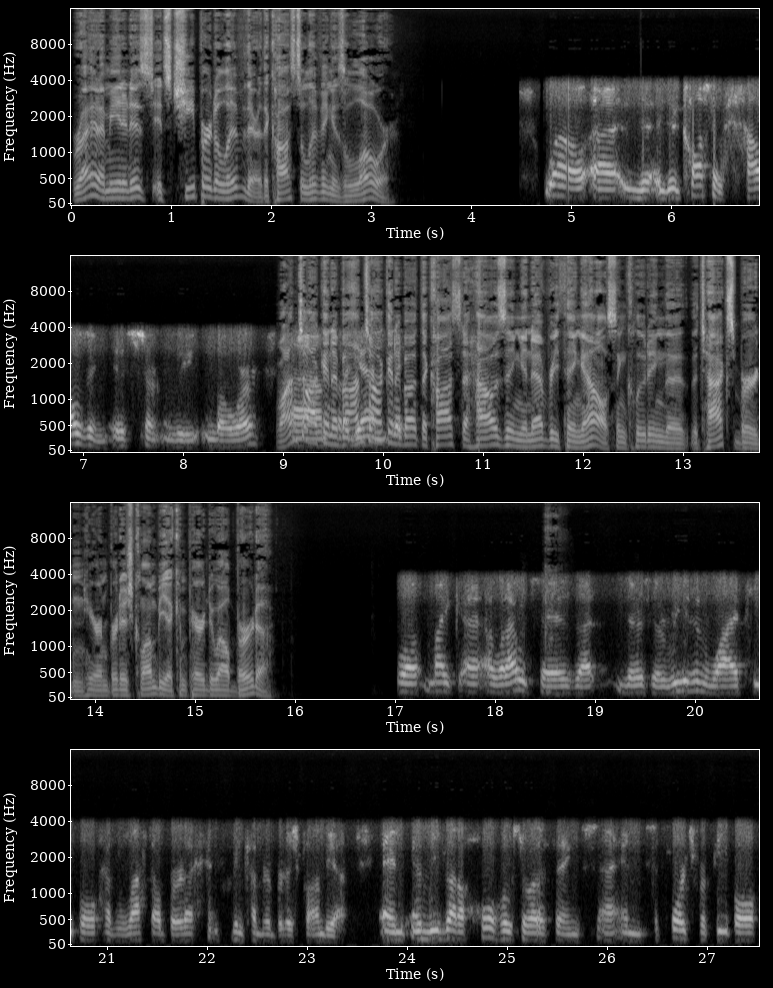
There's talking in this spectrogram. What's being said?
right? I mean, it is. It's cheaper to live there. The cost of living is lower. Well, uh, the, the cost of housing is certainly lower. Well, I'm talking um, about again, I'm talking it, about the cost of housing and everything else, including the the tax burden here in British Columbia compared to Alberta. Well, Mike, uh, uh what I would say is that there's a reason why people have left Alberta and been coming to British Columbia, and and we've got a whole host of other things uh, and supports for people,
